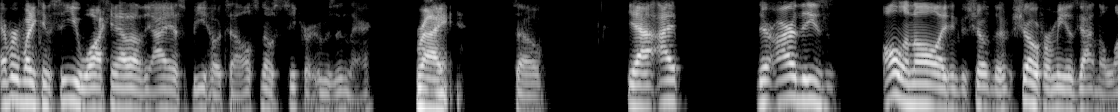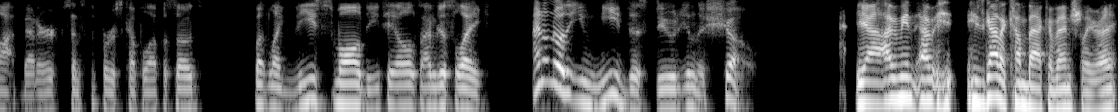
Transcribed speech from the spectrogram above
everybody can see you walking out of the ISB hotel. It's no secret who's in there. Right. So, yeah, I there are these. All in all, I think the show the show for me has gotten a lot better since the first couple episodes. But like these small details, I'm just like, I don't know that you need this dude in the show. Yeah. I mean, I, he- he's got to come back eventually, right?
